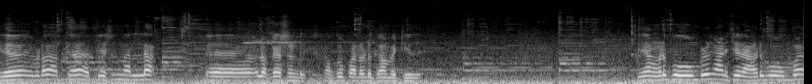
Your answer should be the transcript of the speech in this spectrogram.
ഇത് ഇവിടെ അത്യാ- അത്യാവശ്യം നല്ല ലൊക്കേഷൻ ഉണ്ട്. നമുക്ക് പടം എടുക്കാൻ പറ്റിയത്. ഇത് അങ്ങോട്ട് പോകുമ്പോഴും കാണിച്ചു തരാം. അങ്ങോട്ട് പോകുമ്പോൾ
